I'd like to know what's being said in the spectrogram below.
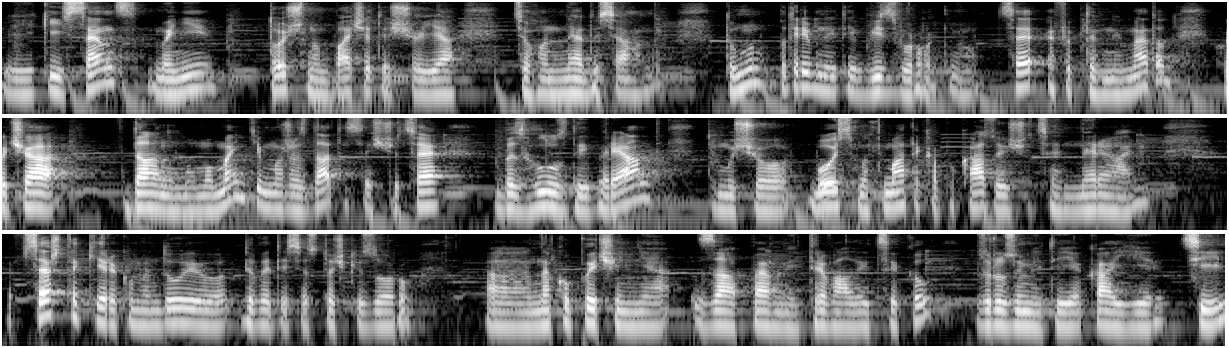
Який сенс мені точно бачити, що я цього не досягну. Тому потрібно йти від зворотнього. Це ефективний метод. Хоча в даному моменті може здатися, що це безглуздий варіант, тому що ось математика показує, що це нереально. Все ж таки рекомендую дивитися з точки зору накопичення за певний тривалий цикл, зрозуміти, яка є ціль,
